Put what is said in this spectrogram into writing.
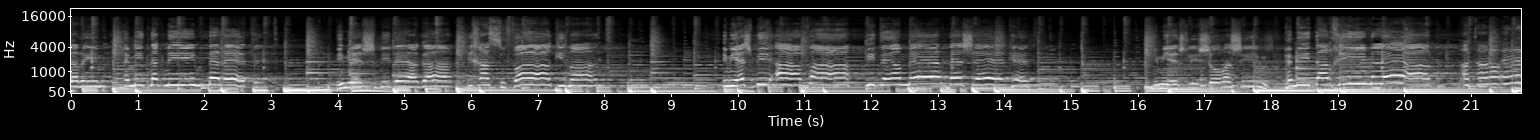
מיתרים, הם מתנגנים ברטט. אם יש בי דאגה, היא חשופה כמעט. אם יש בי אהבה, היא תיאמר בשקט. אם יש לי שורשים, הם מתארחים לאט. אתה רואה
